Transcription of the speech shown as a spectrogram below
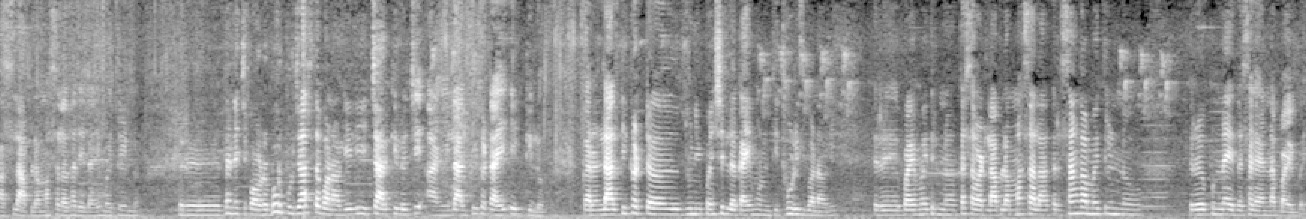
असला आपला मसाला झालेला आहे मैत्रिणीनं. तर धण्याची पावडर भरपूर जास्त बनवलेली चार किलोची आणि लाल तिखट आहे एक किलो. कारण लाल तिखट जुनी पण शिल्लक आहे म्हणून ती थोडीच बनवली. तर बाय मैत्रीण कसा वाटला आपला मसाला? तर सांगा मैत्रीण तर पुन्हा एकदा सगळ्यांना बाय बाय.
